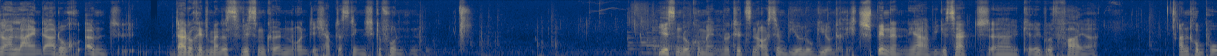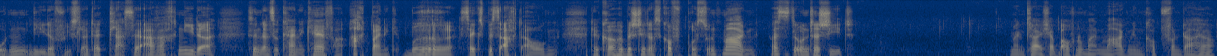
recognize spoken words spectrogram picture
allein dadurch, und dadurch hätte man das wissen können und ich habe das Ding nicht gefunden. Hier ist ein Dokument. Notizen aus dem Biologieunterricht. Spinnen, ja, wie gesagt, äh, Kill it with fire. Anthropoden, Gliederfüßler der Klasse Arachnida. Sind also keine Käfer. Achtbeinig. Brrr. Sechs bis acht Augen. Der Körper besteht aus Kopf, Brust und Magen. Was ist der Unterschied? Meine, klar, ich habe auch nur meinen Magen im Kopf, von daher.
